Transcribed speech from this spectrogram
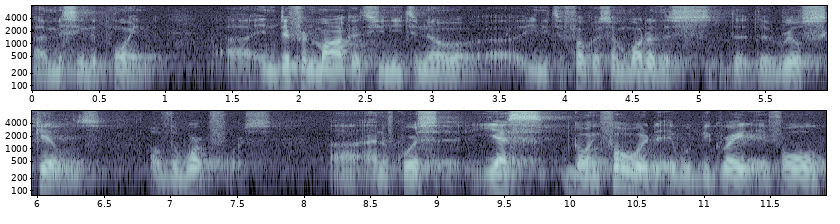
missing the point. In different markets, you need to know, you need to focus on what are the, the, the real skills of the workforce. Uh, and of course, yes, going forward, it would be great if all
